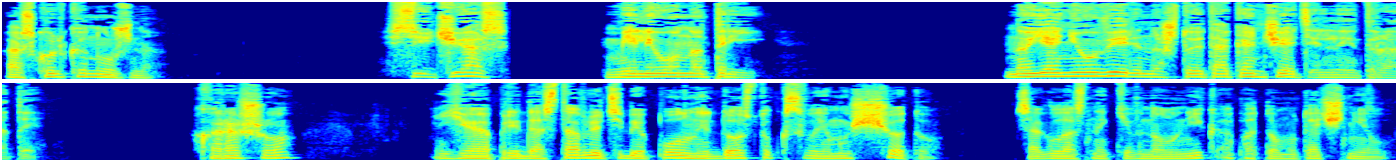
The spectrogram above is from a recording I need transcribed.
«А сколько нужно?» «Сейчас миллиона три. Но я не уверена, что это окончательные траты». «Хорошо. Я предоставлю тебе полный доступ к своему счету», — согласно кивнул Ник, а потом уточнил.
